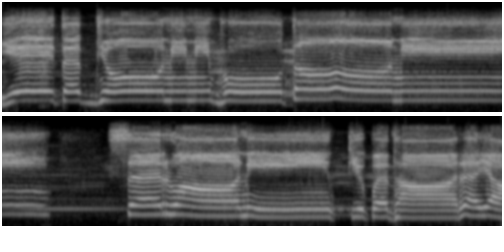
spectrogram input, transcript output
ఏతజ్ఞోని భూతాని సర్వాణీత్యుపధారయా.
